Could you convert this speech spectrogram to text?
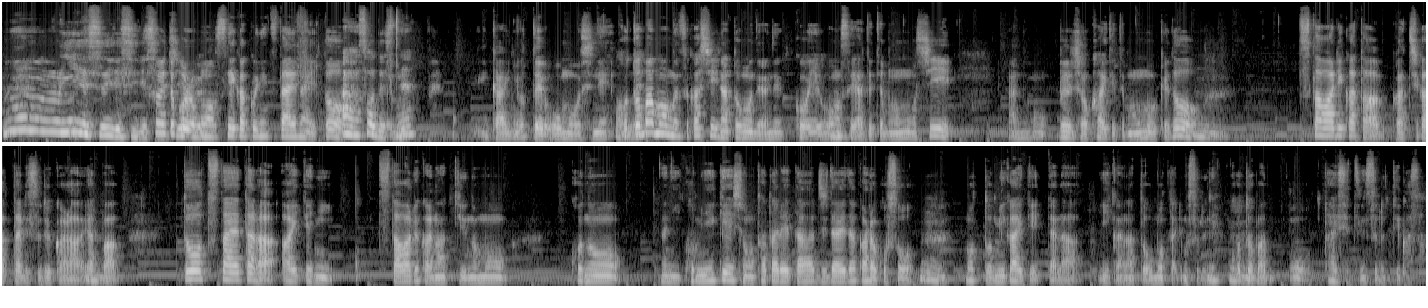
うも ういいですいいですいいです。そういうところも正確に伝えないとあそうですね、いかんよって思うしね。そうね。言葉も難しいなと思うんだよね。こういう音声やってても思うし、あの文章書いてても思うけど、うん。伝わり方が違ったりするからやっぱどう伝えたら相手に伝わるかなっていうのもこの何コミュニケーションを断たれた時代だからこそうん、もっと磨いていったらいいかなと思ったりもするね、うん。言葉を大切にするっていうかさ。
